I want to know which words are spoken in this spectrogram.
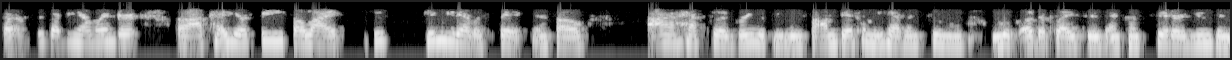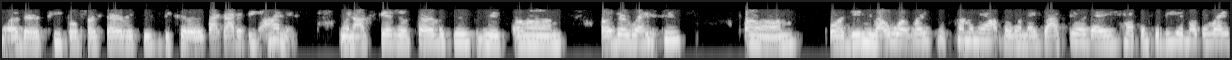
services are being rendered. Uh, I pay your fee. So like, just give me that respect. And so I have to agree with you, Lisa. I'm definitely having to look other places and consider using other people for services because I got to be honest. When I've scheduled services with um, other races, um, or didn't know what race was coming out, but when they got there, they happened to be another race.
